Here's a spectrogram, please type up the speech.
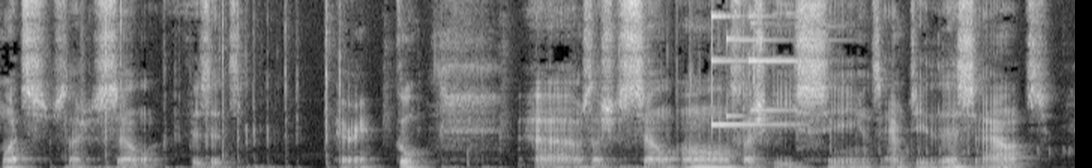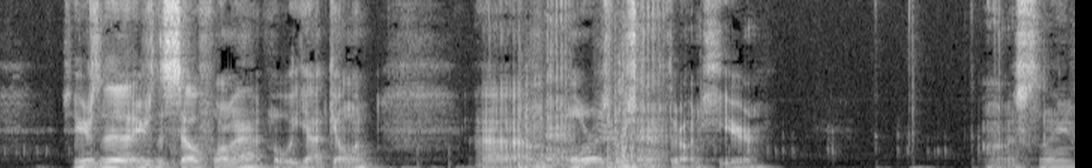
What's slash cell visit Perry. Cool. Uh, slash sell all slash EC. Let's empty this out. So here's the here's the cell format. What we got going. Um, ores we're just gonna throw in here. Honestly,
